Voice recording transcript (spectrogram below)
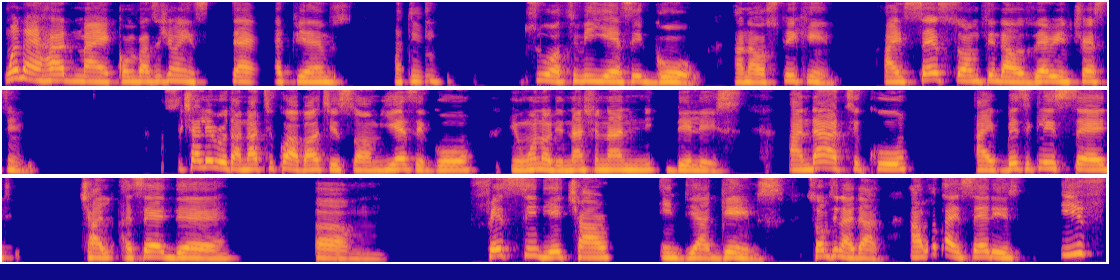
when I had my conversation in IPMs, I think two or three years ago, and I was speaking, I said something that was very interesting. I actually wrote an article about it some years ago in one of the national dailies. And that article, I basically said, I said, uh, um, facing the HR in their games, something like that. And what I said is, if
